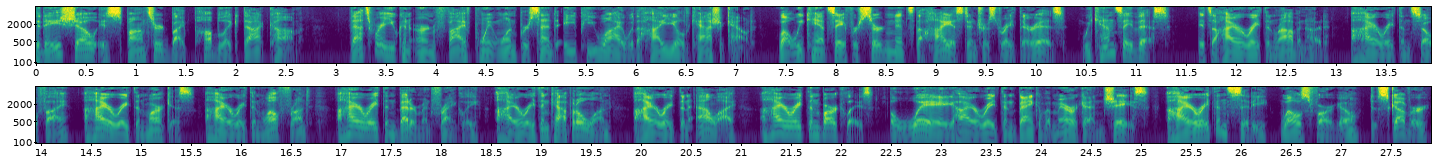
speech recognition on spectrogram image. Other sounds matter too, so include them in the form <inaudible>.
Today's show is sponsored by Public.com. That's where you can earn 5.1% APY with a high yield cash account. While we can't say for certain it's the highest interest rate there is, we can say this it's a higher rate than Robinhood, a higher rate than SoFi, a higher rate than Marcus, a higher rate than Wealthfront, a higher rate than Betterment, frankly, a higher rate than Capital One, a higher rate than Ally, a higher rate than Barclays, a way higher rate than Bank of America and Chase, a higher rate than Citi, Wells Fargo, Discover,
